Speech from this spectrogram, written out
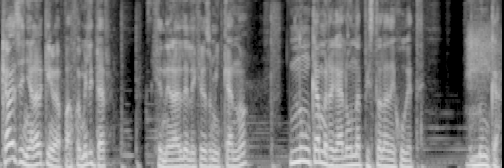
Cabe señalar que mi papá fue militar, general del ejército mexicano. Nunca me regaló una pistola de juguete. Nunca.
